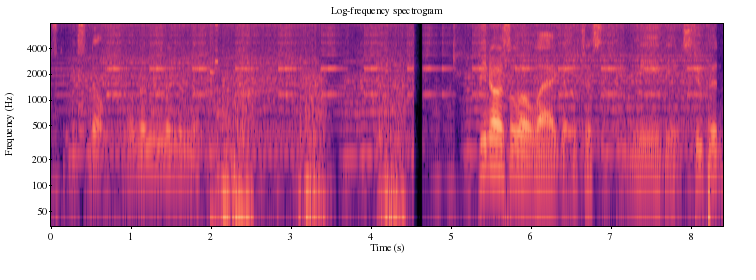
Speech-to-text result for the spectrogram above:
screw this. No. No, no, no, no, no, no. If you notice a little lag, that was just me being stupid.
